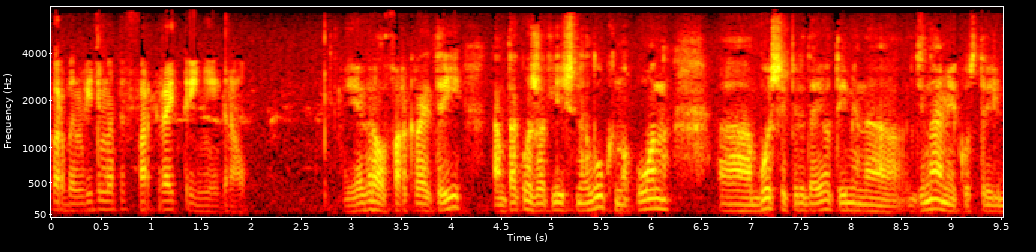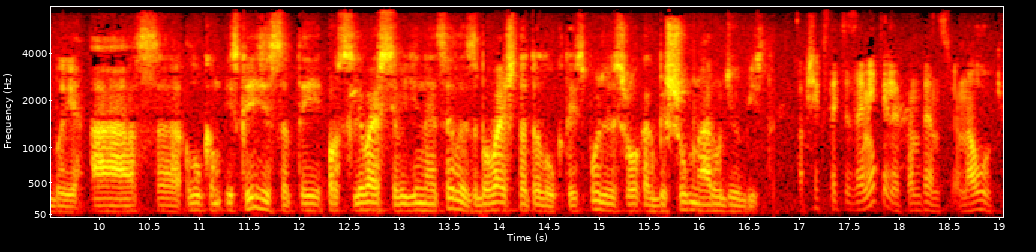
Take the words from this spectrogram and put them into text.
Корбен, видимо, ты в Far Cry 3 не играл. Я играл в Far Cry 3, там такой же отличный лук, но он э, больше передает именно динамику стрельбы, а с луком из кризиса ты просто сливаешься в единое целое, забываешь, что это лук. Ты используешь его как бесшумное орудие убийства. Вообще, кстати, заметили тенденцию на луки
